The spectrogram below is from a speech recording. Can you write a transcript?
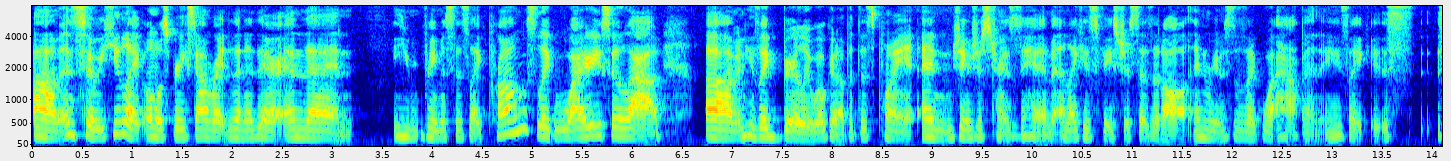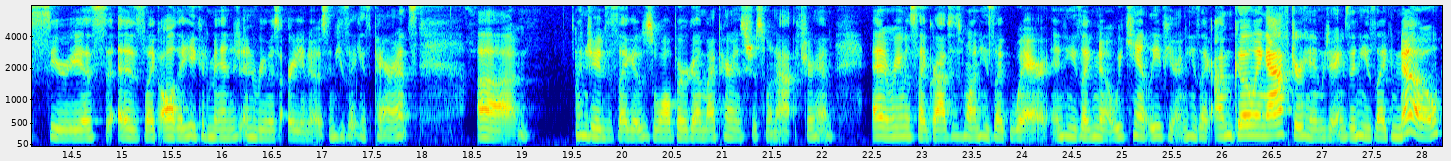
um and so he like almost breaks down right then and there and then he, Remus is like prongs like why are you so loud um, and he's like barely woken up at this point, and James just turns to him, and like his face just says it all. And Remus is like, "What happened?" And he's like, "It's Sirius as like all that he could manage." And Remus already knows, and he's like, "His parents." Um, and James is like, "It was Walburga. My parents just went after him." And Remus like grabs his wand. He's like, "Where?" And he's like, "No, we can't leave here." And he's like, "I'm going after him, James." And he's like, "No,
